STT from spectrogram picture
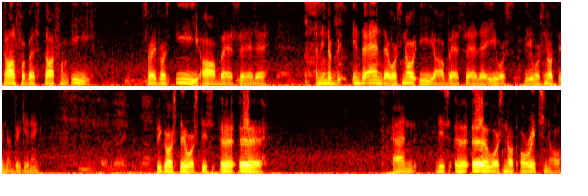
the alphabet start from E, Mhm. so it was E A B C D, and in the in the end there was no E A B C D. E was E was not in the beginning Mm. because there was this Ö Ö, and this Ö Ö was not original.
